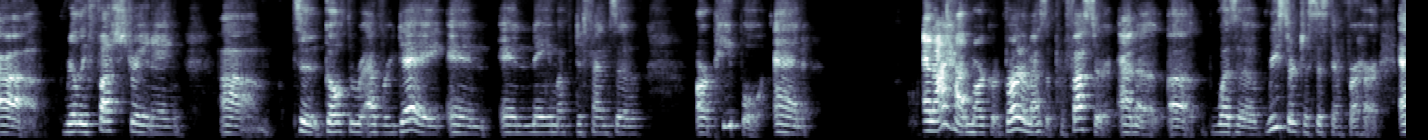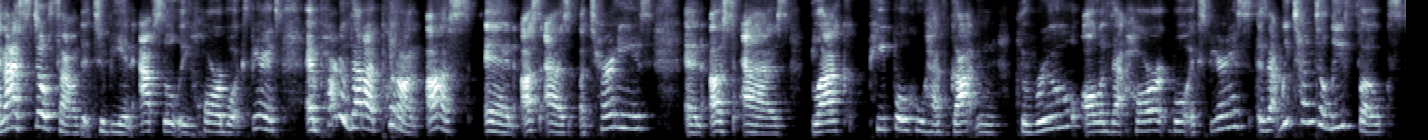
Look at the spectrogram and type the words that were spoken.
uh, really frustrating um, to go through every day in in name of defense of our people and and I had Margaret Burnham as a professor and a, was a research assistant for her. And I still found it to be an absolutely horrible experience. And part of that I put on us and us as attorneys and us as Black people who have gotten through all of that horrible experience is that we tend to leave folks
